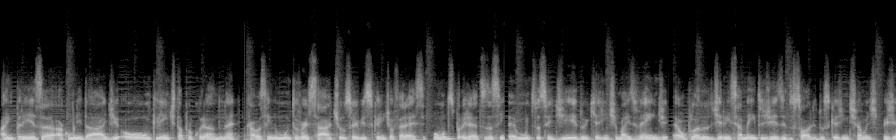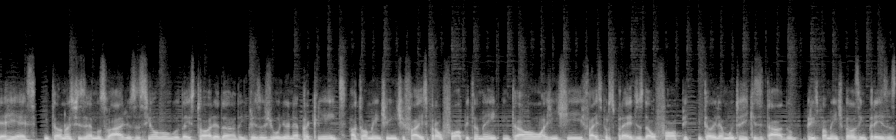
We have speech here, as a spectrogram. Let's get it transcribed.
a empresa, a comunidade ou um cliente está procurando, né? Acaba sendo muito versátil o serviço que a gente oferece. Um dos projetos, assim, é muito sucedido e que a gente mais vende é o plano de gerenciamento de resíduos sólidos, que a gente chama de PGRS. Então nós fizemos vários assim ao longo da história da, da empresa Júnior, né, para clientes. Atualmente a gente faz para a UFOP também. Então a gente faz para os prédios da UFOP. Então ele é muito requisitado, principalmente pelas empresas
